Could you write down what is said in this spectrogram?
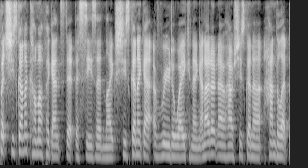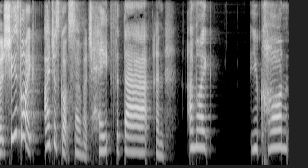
but she's gonna come up against it this season. Like she's gonna get a rude awakening, and I don't know how she's gonna handle it. But she's like, I just got so much hate for that, and I'm like, you can't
